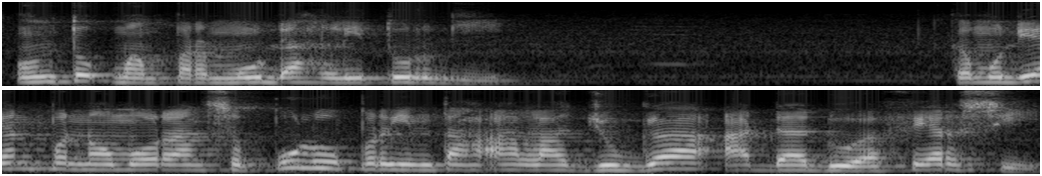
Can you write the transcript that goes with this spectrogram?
untuk mempermudah liturgi. Kemudian penomoran 10 perintah Allah juga ada dua versi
